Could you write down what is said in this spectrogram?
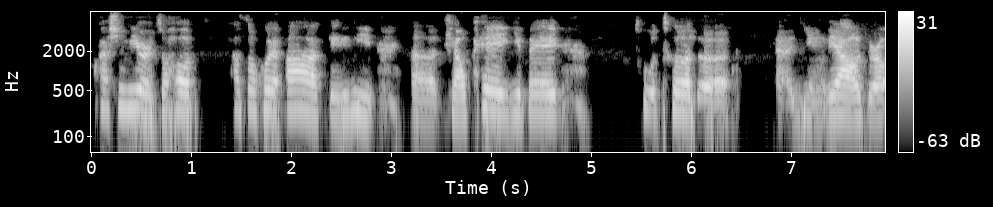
questionnaire 之后，他就会啊给你呃调配一杯兔特的。呃，饮料主要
